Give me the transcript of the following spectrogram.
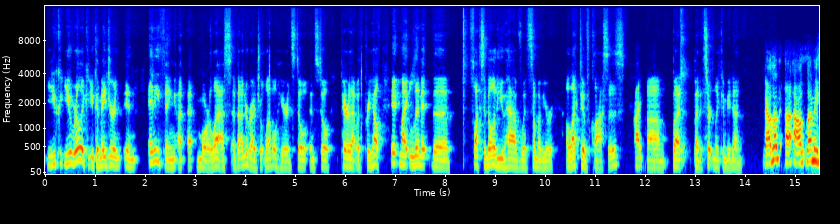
you you really you can major in, in anything uh, uh, more or less at the undergraduate level here and still and still pair that with pre-health. It might limit the flexibility you have with some of your elective classes, right? Um, but but it certainly can be done. Now let me uh, let me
